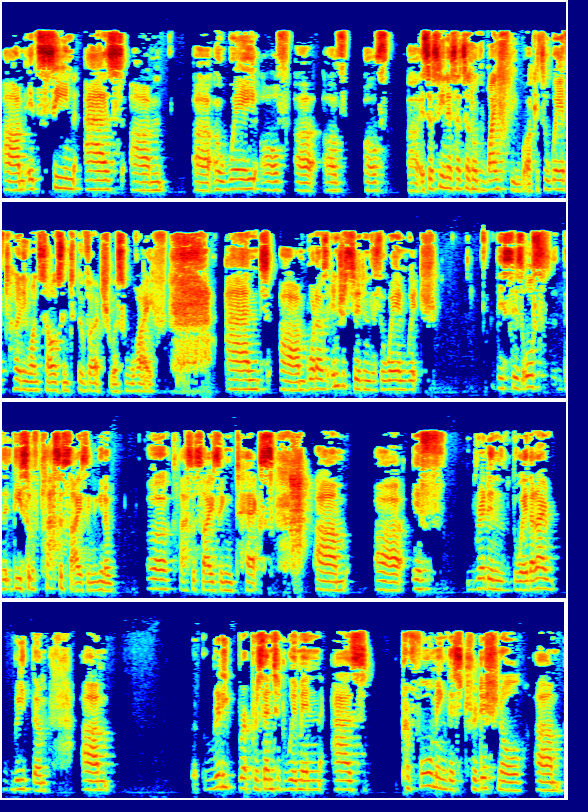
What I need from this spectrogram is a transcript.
Um, it's seen as um, a way of of of it's seen as a sort of wifely work. It's a way of turning oneself into the virtuous wife. And um, what I was interested in is the way in which this is also the, these sort of classicizing, you know, classicizing texts. Um, if read in the way that I read them, um, really represented women as performing this traditional um,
